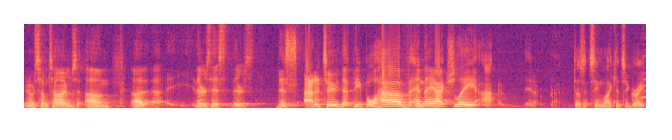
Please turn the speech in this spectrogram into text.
You know, sometimes um, uh, uh, there's, this, there's this attitude that people have, and they actually, it doesn't seem like it's a great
